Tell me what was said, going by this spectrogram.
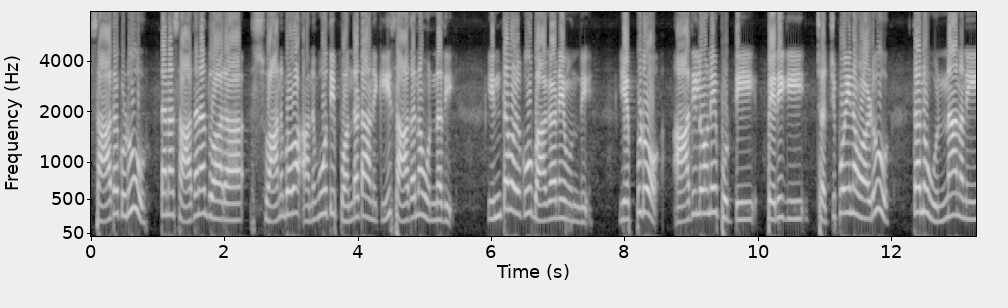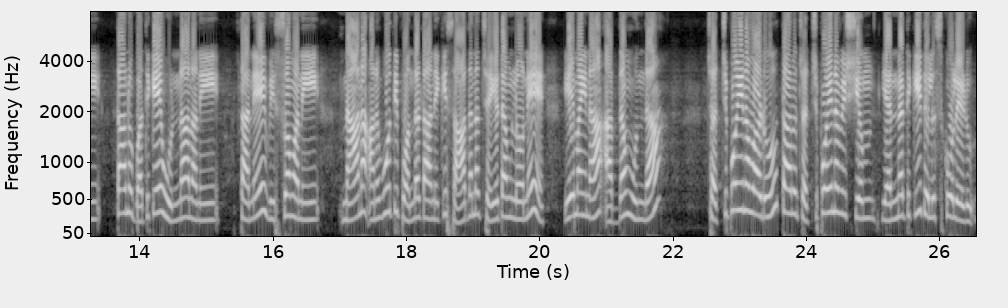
సాధకుడు తన సాధన ద్వారా స్వానుభవ అనుభూతి పొందటానికి సాధన ఉన్నది. ఇంతవరకు బాగానే ఉంది. ఎప్పుడో ఆదిలోనే పుట్టి పెరిగి చచ్చిపోయినవాడు తను ఉన్నానని తాను బతికే ఉన్నానని తనే విశ్వమని జ్ఞాన అనుభూతి పొందటానికి సాధన చేయటంలోనే ఏమైనా అర్థం ఉందా? చచ్చిపోయినవాడు తాను చచ్చిపోయిన విషయం ఎన్నటికీ తెలుసుకోలేడు.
